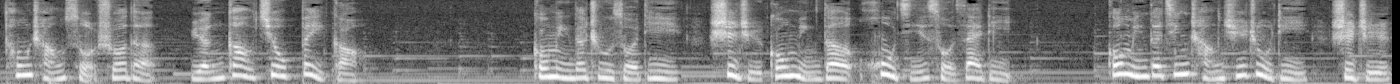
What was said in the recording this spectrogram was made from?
通常所说的原告就被告。公民的住所地是指公民的户籍所在地，公民的经常居住地是指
